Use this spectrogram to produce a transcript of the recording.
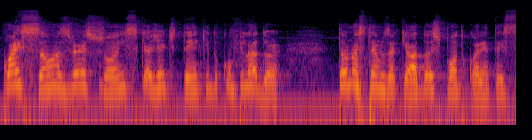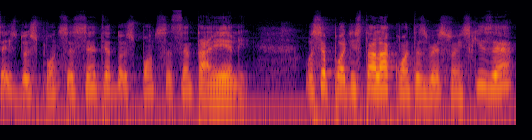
quais são as versões que a gente tem aqui do compilador. Então nós temos aqui a 2.46, 2.60 e a 2.60L. Você pode instalar quantas versões quiser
